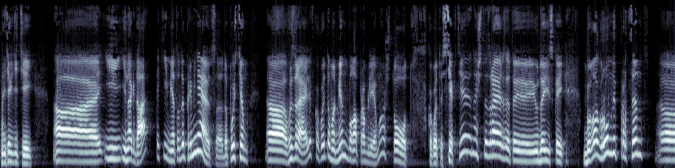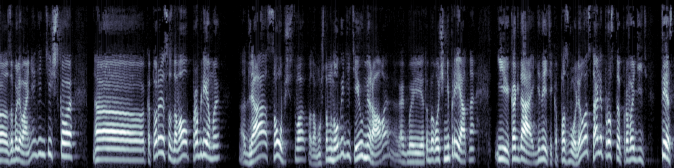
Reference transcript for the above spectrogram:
этих детей. А, и иногда такие методы применяются. Допустим, Э, в Израиле в какой-то момент была проблема, что вот в какой-то секте, значит, Израиль, этой иудаистской, был огромный процент э, заболевания генетического, который создавал проблемы для сообщества, потому что много детей умирало, как бы, и это было очень неприятно. И когда генетика позволила, стали просто проводить тест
